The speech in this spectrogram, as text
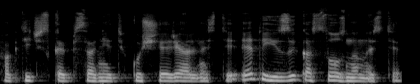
фактическое описание текущей реальности. Это язык осознанности.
